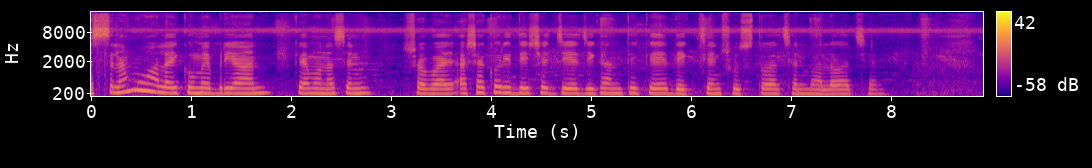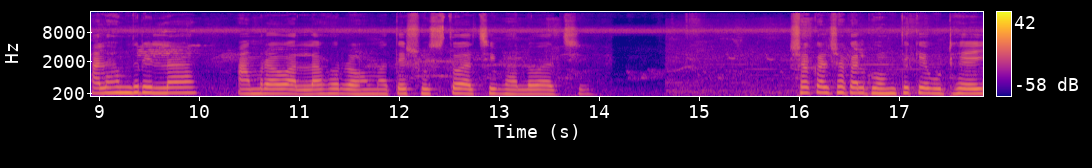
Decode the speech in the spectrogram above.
আসসালামু আলাইকুম এব্রিয়ান, কেমন আছেন সবাই? আশা করি দেশের যে যেখান থেকে দেখছেন, সুস্থ আছেন, ভালো আছেন। আলহামদুলিল্লাহ, আমরাও আল্লাহর রহমতে সুস্থ আছি, ভালো আছি। সকাল সকাল ঘুম থেকে উঠেই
